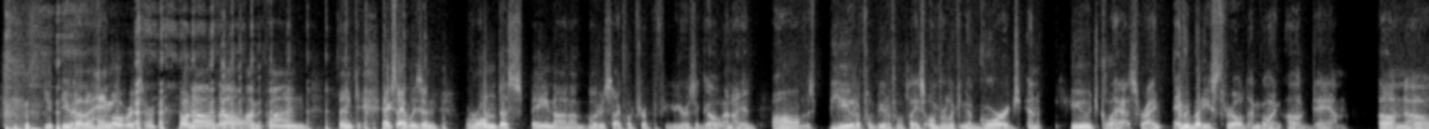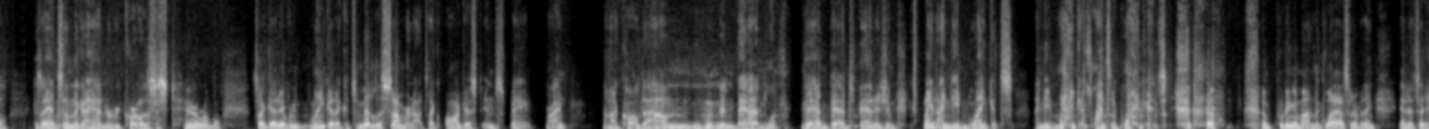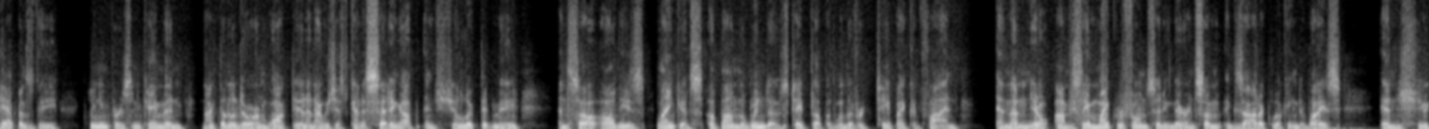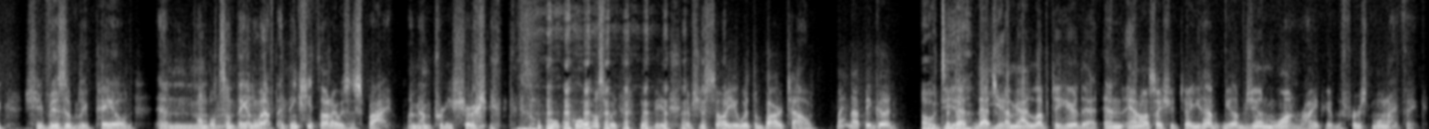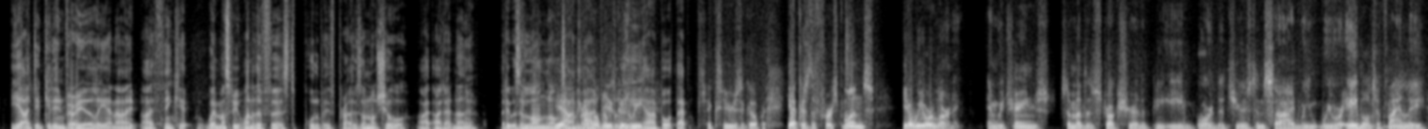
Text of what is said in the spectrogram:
you, you have a hangover, sir? Oh no, no, I'm fine, thank you. Actually, I was in Ronda, Spain, on a motorcycle trip a few years ago, and I had all this beautiful, beautiful place overlooking a gorge and huge glass. Right, everybody's thrilled. I'm going, oh damn, oh no, because I had something I had to record. Oh, this is terrible. So I got every blanket I could. It's the middle of summer now. It's like August in Spain, right? And I called down in bad, bad, bad Spanish and explained I need blankets. I need blankets, lots of blankets. I'm putting them on the glass and everything. And as it happens, the cleaning person came in, knocked on the door, and walked in. And I was just kind of setting up. And she looked at me and saw all these blankets up on the windows, taped up with whatever tape I could find. And then, you know, obviously a microphone sitting there and some exotic looking device. And she she visibly paled and mumbled something and left. I think she thought I was a spy. I mean, I'm pretty sure. She, who, who else would, would be? If she saw you with the bar towel, might not be good. Oh But dear. that, that's. Yeah. I mean, I love to hear that. And and also, I should tell you, you have you have Gen One, right? You have the first one, I think. Yeah, I did get in very early, and I, I think it well, it must be one of the first Porta Booth Pros. I'm not sure. I, I don't know, but it was a long, long Yeah, time ago. probably, we- uh, I bought that. six years ago. Yeah, because the first ones, you know, we were learning and we changed some of the structure of the PE board that's used inside. We we were able to finally,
